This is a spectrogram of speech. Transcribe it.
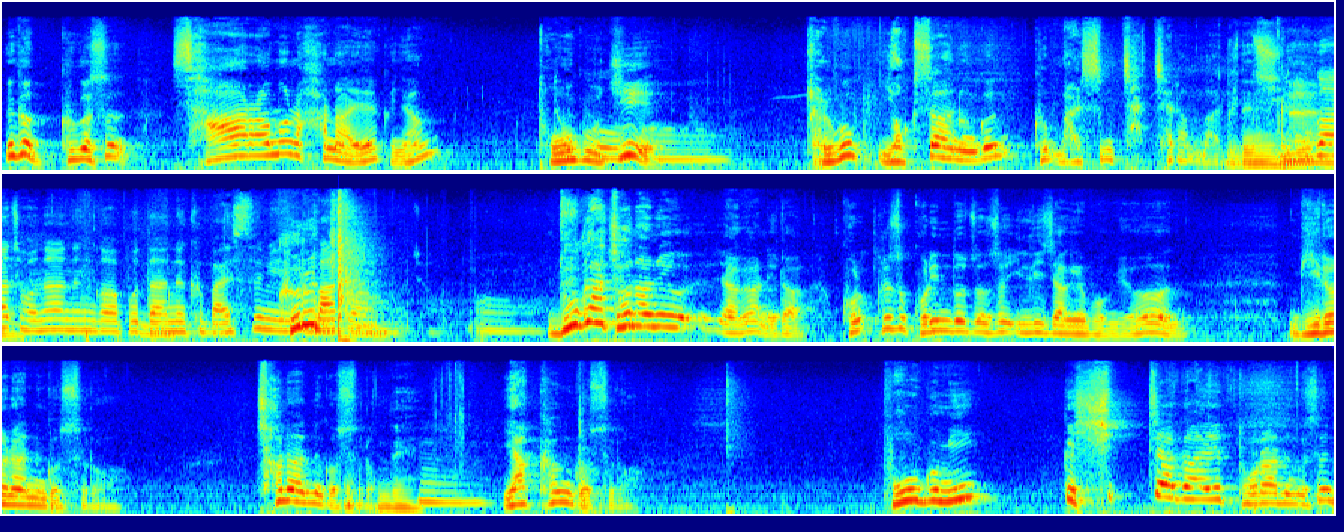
그러니까 그것은 사람은 하나의 그냥 도구지 도구, 결국 역사하는 건 그 말씀 자체란 말이지. 네. 누가 전하는가 보다는 그 말씀이 그렇죠. 맞아. 누가 전하느냐가 아니라 고- 그래서 고린도전서 1, 2장에 보면 미련한 것으로 천한 것으로 네. 약한 것으로 복음이 그 십자가에 도라는 것은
